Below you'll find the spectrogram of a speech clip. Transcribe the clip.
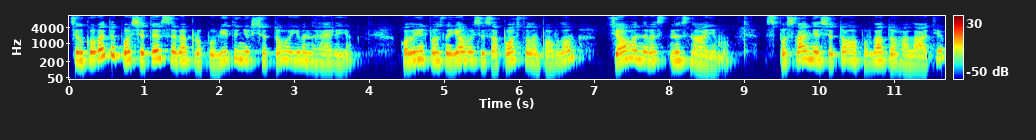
цілковито посвятив себе проповіданню святого Євангелія. Коли він познайомився з апостолом Павлом, цього не, знаємо. З послання святого Павла до Галатів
